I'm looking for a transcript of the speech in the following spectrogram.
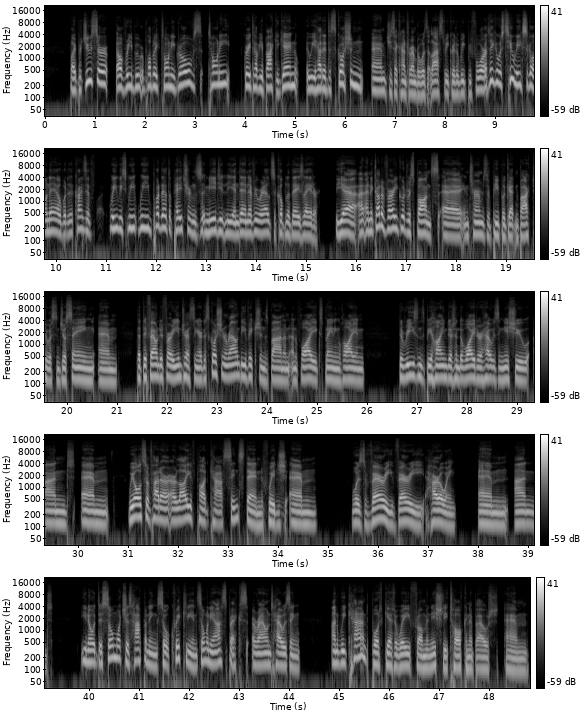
by producer of Reboot Republic, Tony Groves. Tony, great to have you back again. We had a discussion, um, geez, I can't remember, was it last week or the week before? I think it was two weeks ago now, but it kind of, we, we, we put out the patrons immediately and then everywhere else a couple of days later. Yeah, and, and it got a very good response uh, in terms of people getting back to us and just saying um, that they found it very interesting. Our discussion around the evictions ban and, and why, explaining why and the reasons behind it and the wider housing issue. And um, we also have had our, our live podcast since then, which mm. um, was very, very harrowing. Um, and, you know, there's so much is happening so quickly in so many aspects around housing and we can't but get away from initially talking about um,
